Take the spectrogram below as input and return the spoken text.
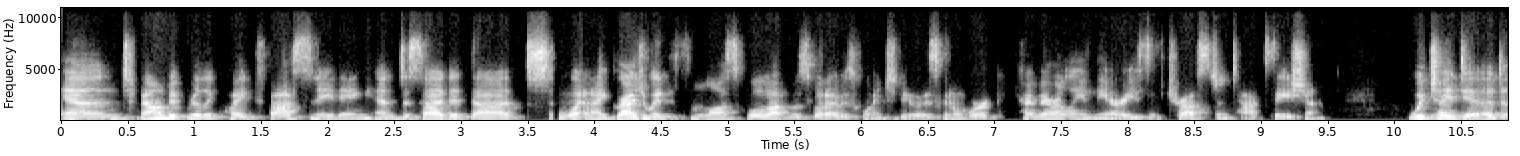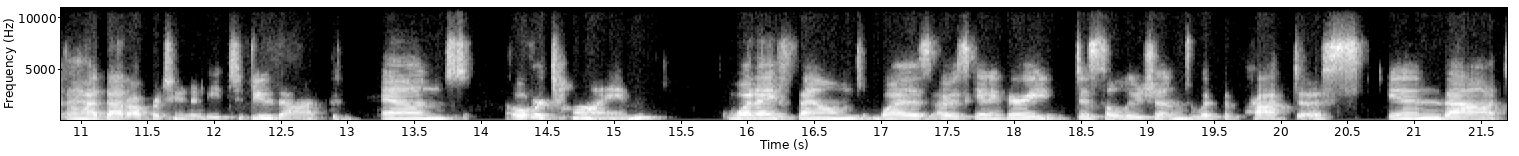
And found it really quite fascinating, and decided that when I graduated from law school, that was what I was going to do. I was going to work primarily in the areas of trust and taxation which I did. I had that opportunity to do that. And over time, what I found was I was getting very disillusioned with the practice in that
